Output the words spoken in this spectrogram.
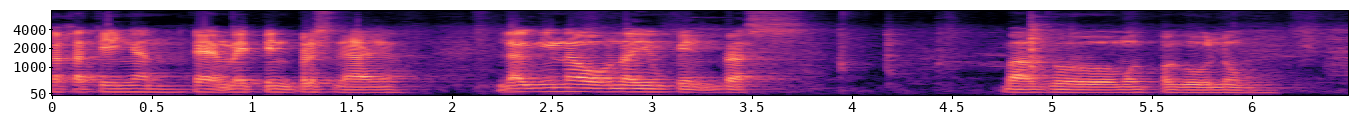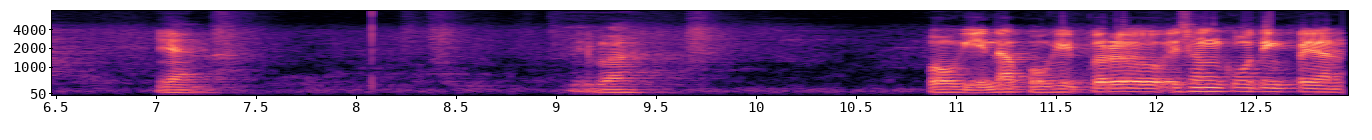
kakatingan. Kaya may paintbrush na tayo. Laging nauna yung paintbrush bago magpagulong. Yan. Di ba? Pogi na, pogi. Pero isang coating pa yan.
